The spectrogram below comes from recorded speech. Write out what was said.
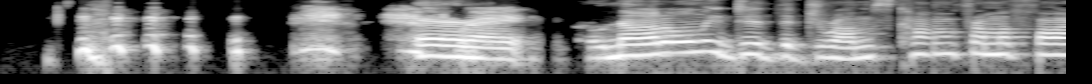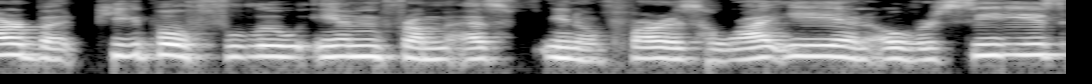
and right. Not only did the drums come from afar, but people flew in from as you know far as Hawaii and overseas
